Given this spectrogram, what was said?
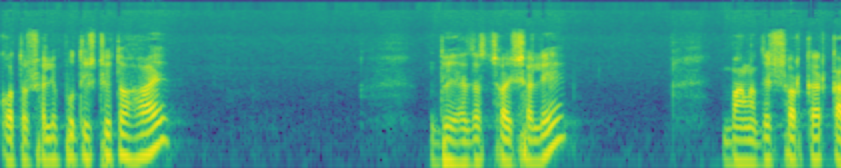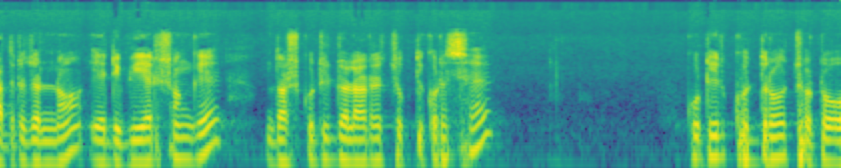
কত সালে প্রতিষ্ঠিত হয়? দুই হাজার ছয় সালে বাংলাদেশ সরকার কাদের জন্য এডিবি এর সঙ্গে দশ কোটি ডলারের চুক্তি করেছে? কুটির, ক্ষুদ্র, ছোট ও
